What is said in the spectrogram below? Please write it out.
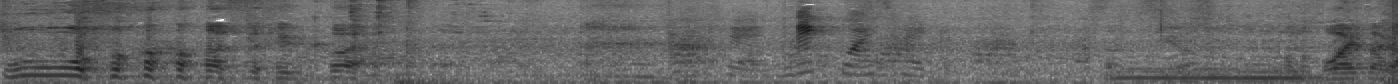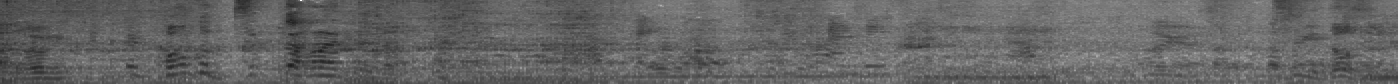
おおすごい。Okay, neck white tiger. このホワイトがうん。えこの子絶対腹減ってるじゃん次どうする？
